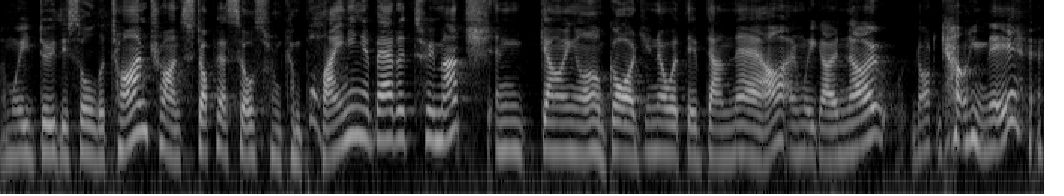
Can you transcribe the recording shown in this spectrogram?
and we do this all the time, try and stop ourselves from complaining about it too much and going, oh God, you know what they've done now? And we go, no, not going there.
